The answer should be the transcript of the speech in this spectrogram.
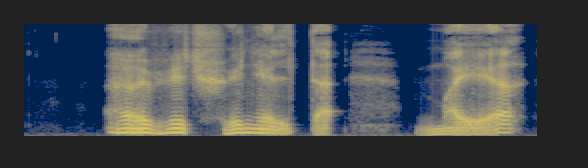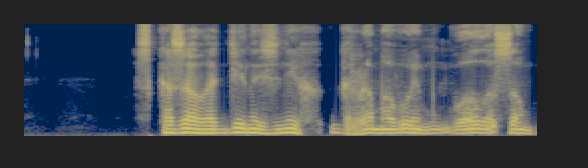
— А ведь шинель-то моя, — сказал один из них громовым голосом,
